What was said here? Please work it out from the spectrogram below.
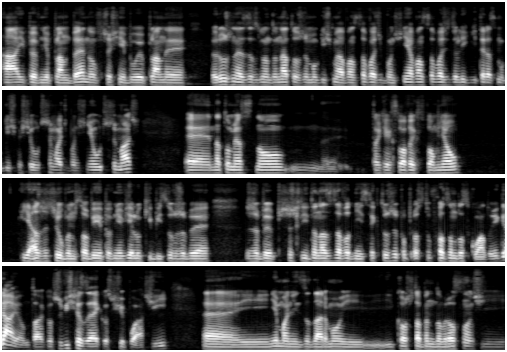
A i pewnie plan B. No wcześniej były plany różne ze względu na to, że mogliśmy awansować bądź nie awansować do ligi, teraz mogliśmy się utrzymać bądź nie utrzymać. E, natomiast no mm, tak jak Sławek wspomniał, ja życzyłbym sobie i pewnie wielu kibiców, żeby, żeby przyszli do nas zawodnicy, którzy po prostu wchodzą do składu i grają. Tak? Oczywiście za jakość się płaci e, i nie ma nic za darmo i, i koszta będą rosnąć i,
